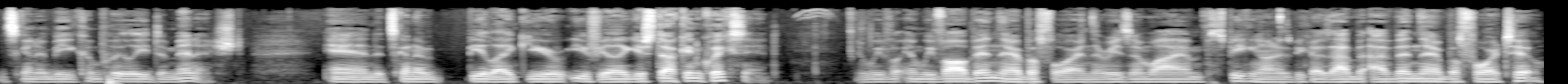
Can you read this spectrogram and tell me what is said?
it's going to be completely diminished. And it's going to be like you you feel like you're stuck in quicksand. And we've and we've all been there before and the reason why I'm speaking on it is because I've I've been there before too.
